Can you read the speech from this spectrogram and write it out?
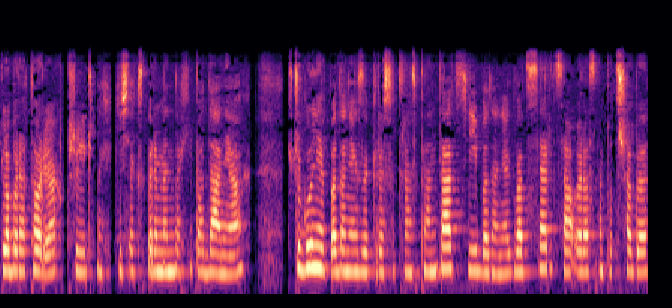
w laboratoriach przy licznych jakichś eksperymentach i badaniach, szczególnie w badaniach z zakresu transplantacji, badaniach wad serca oraz na potrzeby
